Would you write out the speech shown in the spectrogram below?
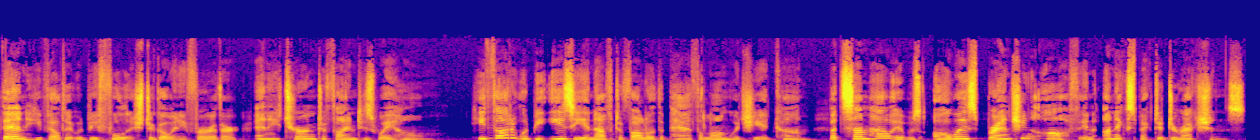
Then he felt it would be foolish to go any further, and he turned to find his way home. He thought it would be easy enough to follow the path along which he had come, but somehow it was always branching off in unexpected directions.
